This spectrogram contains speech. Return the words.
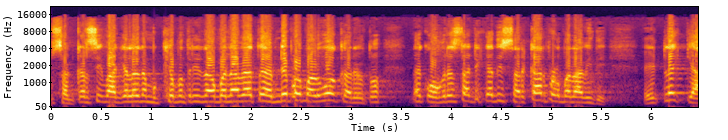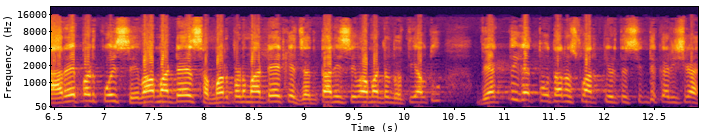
શંકરસિંહ વાઘેલાને મુખ્યમંત્રી ન બનાવ્યા તો એમને પણ બળવો કર્યો હતો. ને કોંગ્રેસના ટીકાથી સરકાર પણ બનાવી હતી. એટલે ક્યારે પણ કોઈ સેવા માટે, સમર્પણ માટે કે જનતાની સેવા માટે નથી આવતું, વ્યક્તિગત પોતાનો સ્વાર્થ કેવી રીતે સિદ્ધ કરી શકાય?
